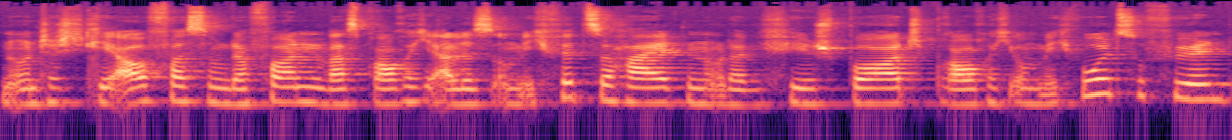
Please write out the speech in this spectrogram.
eine unterschiedliche Auffassung davon, was brauche ich alles, um mich fit zu halten oder wie viel Sport brauche ich, um mich wohlzufühlen.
